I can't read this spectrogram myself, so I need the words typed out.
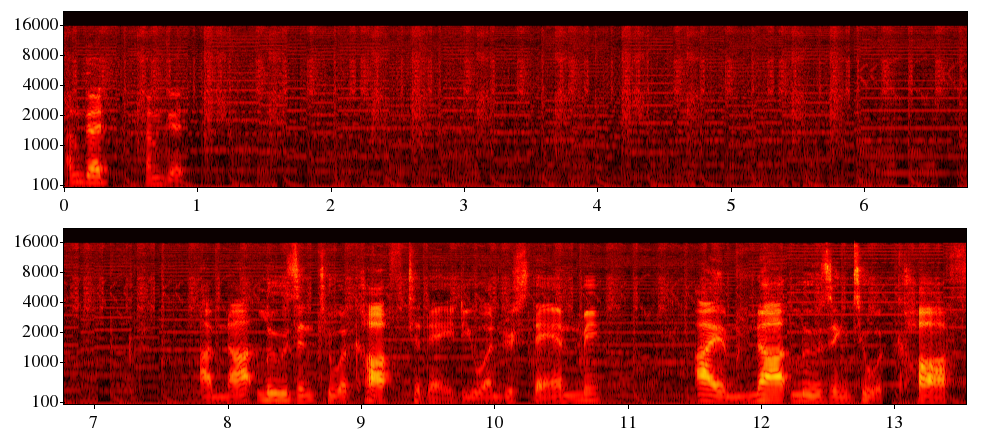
I'm good. I'm good. I'm not losing to a cough today. Do you understand me? I am not losing to a cough.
